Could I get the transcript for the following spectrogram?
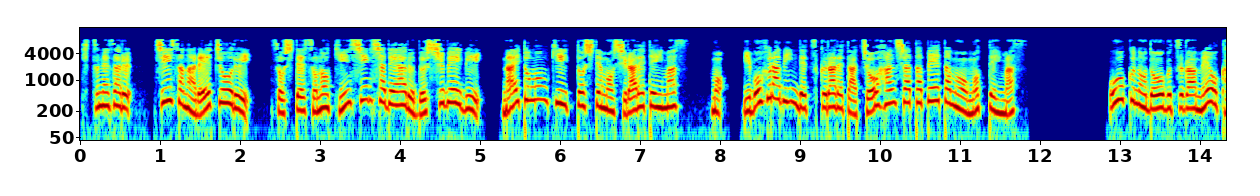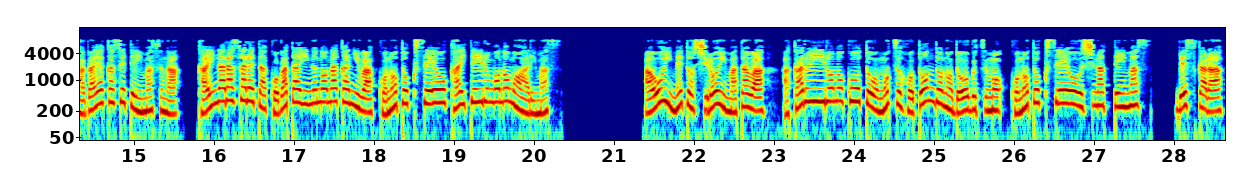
キツネザル、小さな霊長類、そしてその近親者であるブッシュベイビー、ナイトモンキーとしても知られています。も、リボフラビンで作られた超反射タペータムを持っています。多くの動物が目を輝かせていますが、飼いならされた小型犬の中にはこの特性を欠いているものもあります。青い目と白いまたは明るい色のコートを持つほとんどの動物もこの特性を失っています。ですから、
